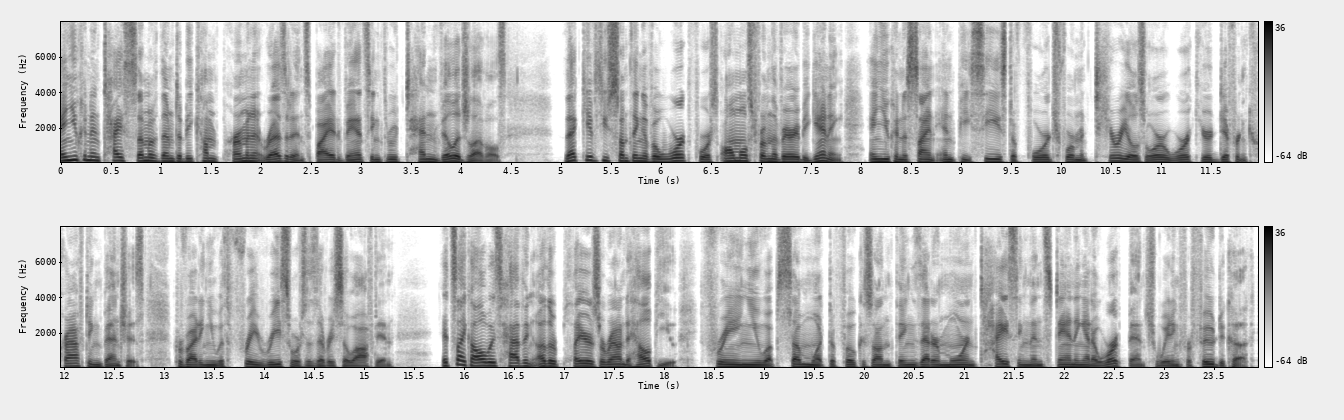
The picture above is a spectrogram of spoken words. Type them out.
and you can entice some of them to become permanent residents by advancing through 10 village levels. That gives you something of a workforce almost from the very beginning, and you can assign NPCs to forge for materials or work your different crafting benches, providing you with free resources every so often. It's like always having other players around to help you, freeing you up somewhat to focus on things that are more enticing than standing at a workbench waiting for food to cook.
